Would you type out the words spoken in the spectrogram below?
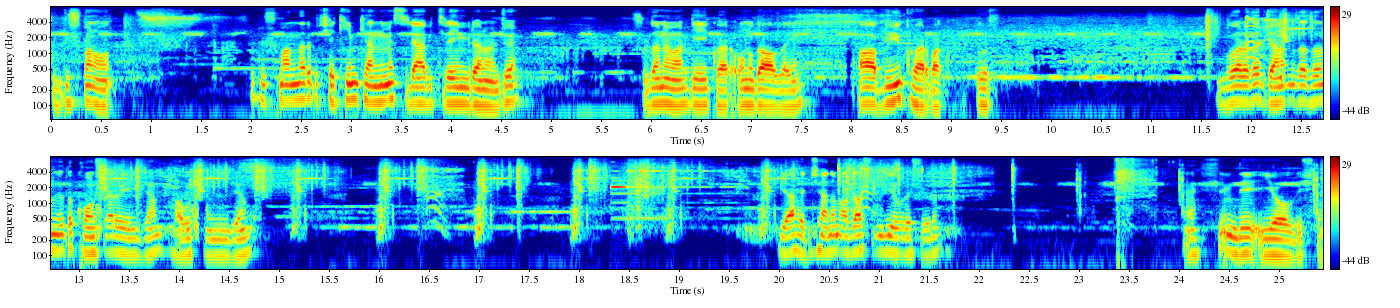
şu düşman şu düşmanları bir çekeyim kendime silah bitireyim bir an önce. Şurada ne var? Geyik var. Onu da avlayayım. Aa büyük var bak. Dur. Bu arada canımız azalınca da konserve yiyeceğim. Havuç yiyeceğim. Ya canım azalsın diye uğraşıyorum. Heh, şimdi iyi oldu işte.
